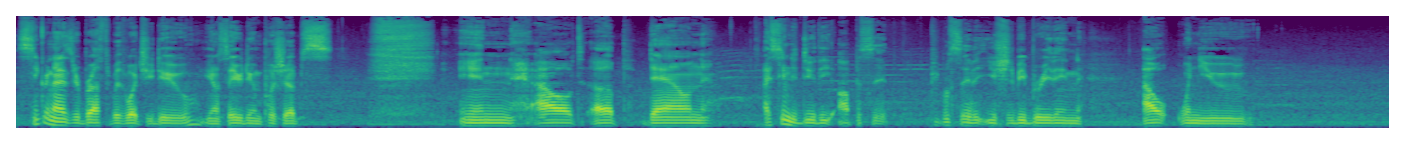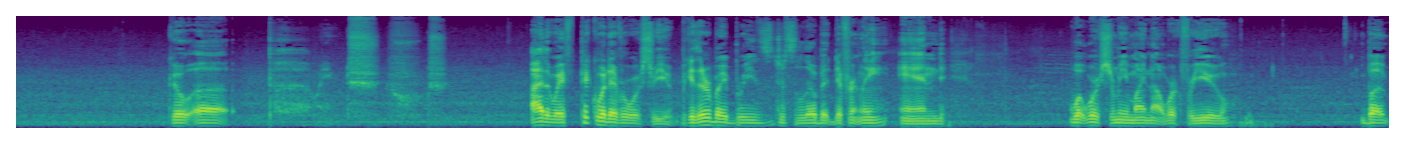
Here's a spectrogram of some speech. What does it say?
synchronize your breath with what you do. You know, say you're doing push ups in, out, up, down. I seem to do the opposite. People say that you should be breathing out when you go up. Either way, pick whatever works for you because everybody breathes just a little bit differently, and what works for me might not work for you. But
